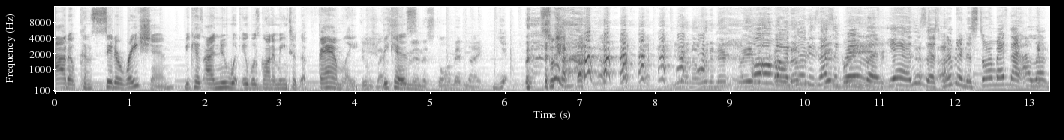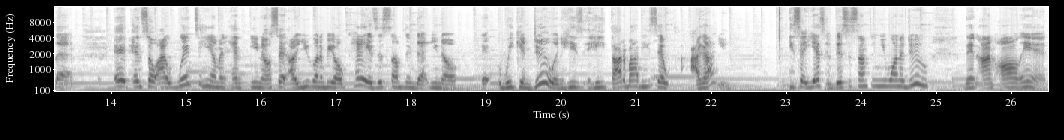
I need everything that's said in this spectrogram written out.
out of consideration because I knew what it was going to mean to the family. It was like because- swimming in a storm at night. Yeah. you don't know when the next wave is Oh my coming up and goodness, that's a great one. Yeah, this is a swimming in the storm at night. I love that. And and so I went to him and, and you know said, "Are you going to be okay? Is this something that you know it, we can do?" And he's he thought about it. He said, "I got you." He said, "Yes, if this is something you want to do, then I'm all in."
